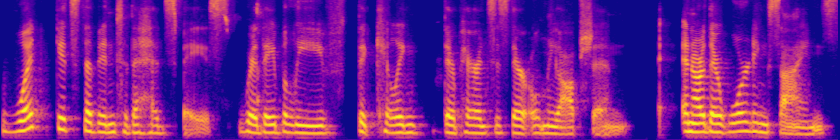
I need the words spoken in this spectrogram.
what gets them into the headspace where they believe that killing their parents is their only option? And are there warning signs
